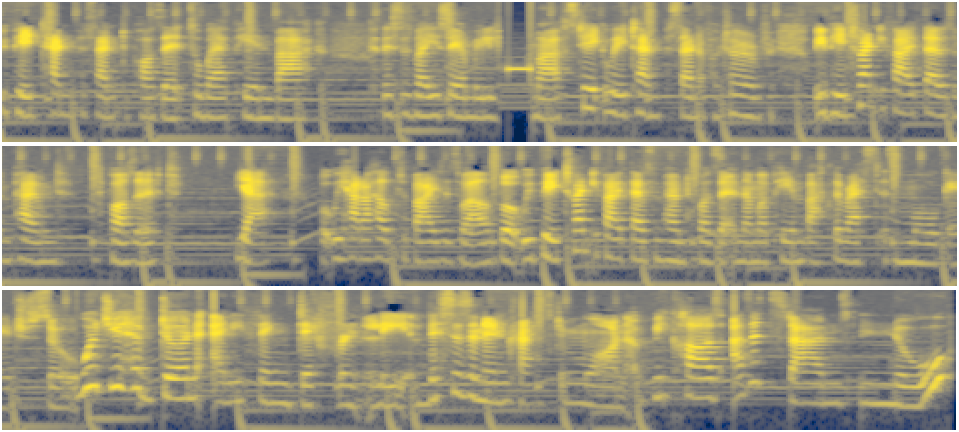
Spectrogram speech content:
We paid 10% deposit, so we're paying back. This is where you say I'm really maths. Take away 10% of our 200, we paid £25,000 deposit. Yeah, but we had our help to buys as well. But we paid £25,000 deposit and then we're paying back the rest as a mortgage. So would you have done anything differently? This is an interesting one because as it stands, no.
